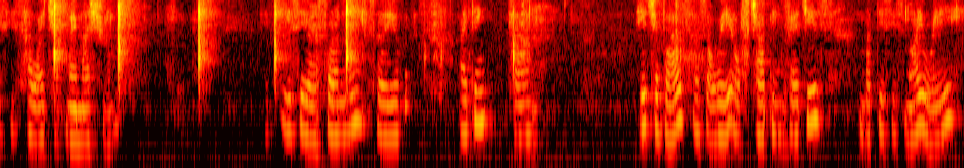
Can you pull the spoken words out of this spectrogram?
This is how I chop my mushrooms. It's easier for me. So you I think um, each of us has a way of chopping veggies but this is my way.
